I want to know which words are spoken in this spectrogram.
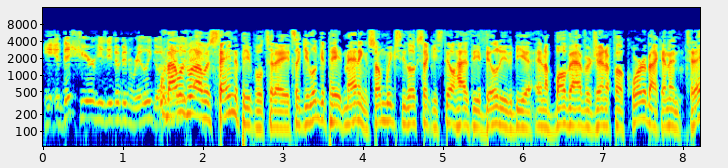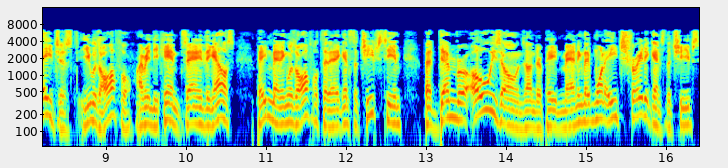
This year, he's either been really good. Well, that really was what bad. I was saying to people today. It's like you look at Peyton Manning, and some weeks he looks like he still has the ability to be a, an above-average NFL quarterback, and then today just he was awful. I mean, you can't say anything else. Peyton Manning was awful today against the Chiefs team that Denver always owns under Peyton Manning. They've won eight straight against the Chiefs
